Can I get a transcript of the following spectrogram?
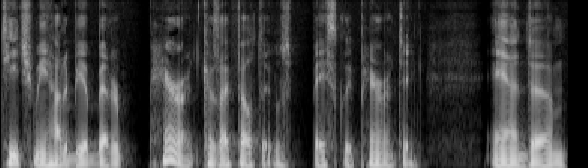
teach me how to be a better parent because I felt it was basically parenting. And um,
